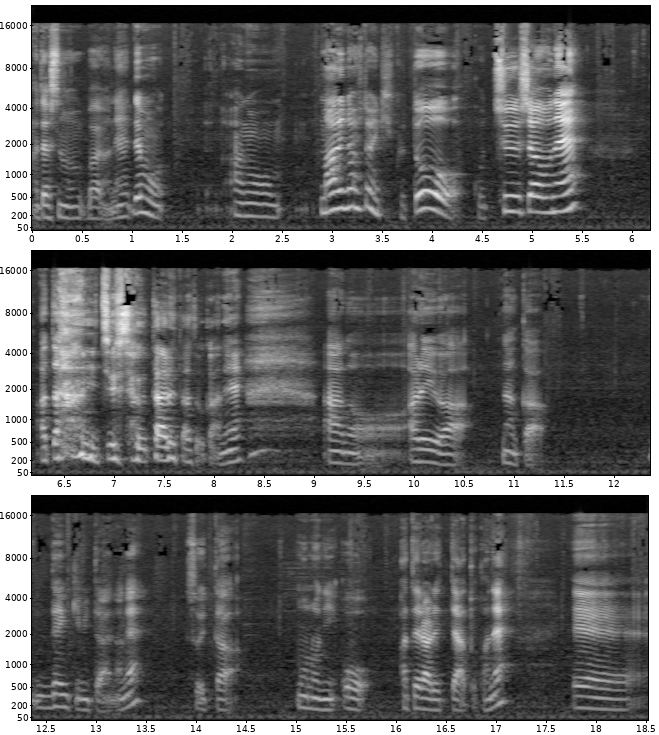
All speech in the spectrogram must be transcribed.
私の場合はね。でもあの周りの人に聞くとこう注射をね頭に注射打たれたとかね。あのあるいはなんか電気みたいなねそういったものにを当てられたとかね、え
